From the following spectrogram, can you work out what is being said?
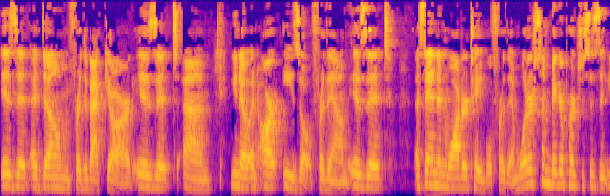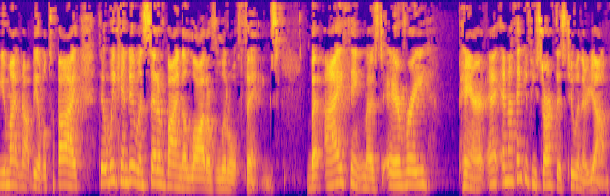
is it a dome for the backyard? Is it, um, you know, an art easel for them? Is it, a sand and water table for them? What are some bigger purchases that you might not be able to buy that we can do instead of buying a lot of little things? But I think most every parent, and, and I think if you start this too when they're young,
